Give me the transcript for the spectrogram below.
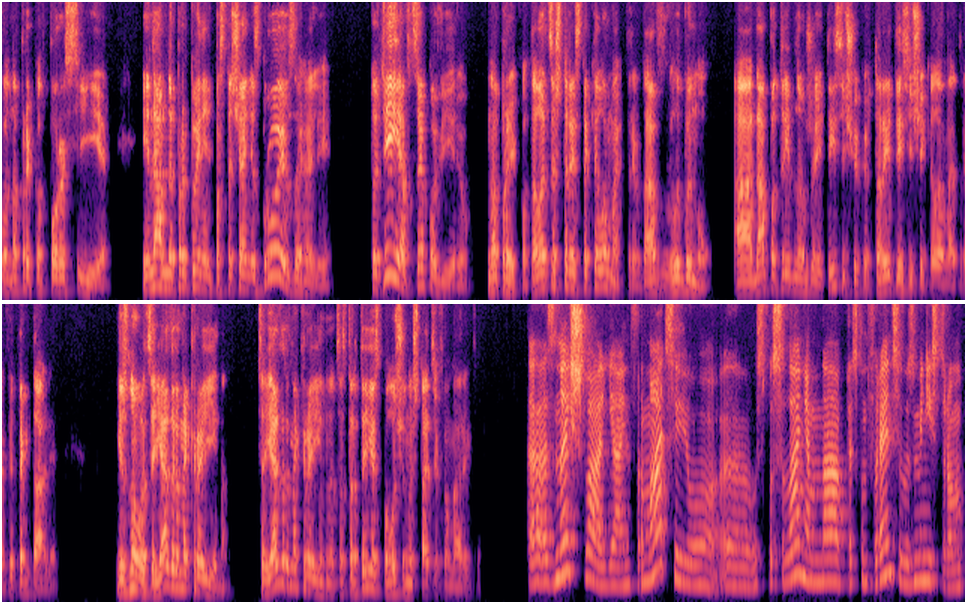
наприклад, по Росії, і нам не припинять постачання зброї взагалі, тоді я в це повірю. наприклад, але це ж 300 кілометрів да, в глибину. А нам потрібно вже і тисячу, і півтори тисячі кілометрів, і так далі. І знову це ядерна країна. Це ядерна країна, це стратегія Сполучених Штатів Америки. Е, Знайшла я інформацію е, з посиланням на прес-конференцію з міністром,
